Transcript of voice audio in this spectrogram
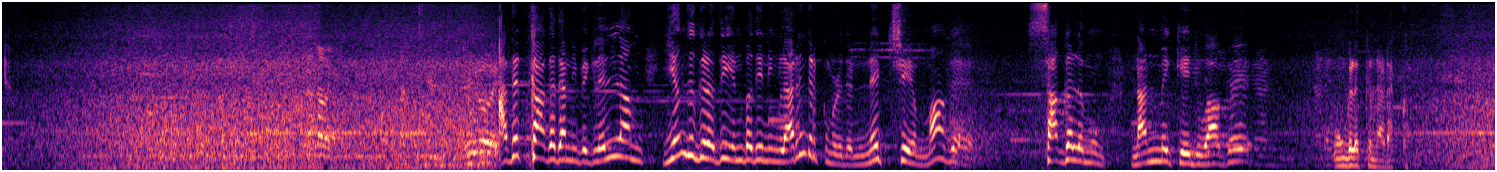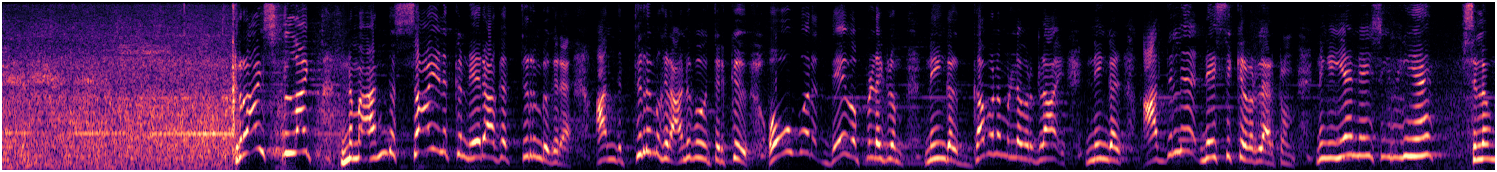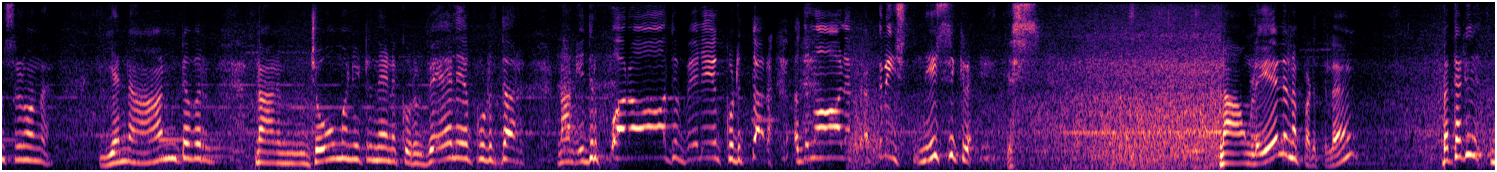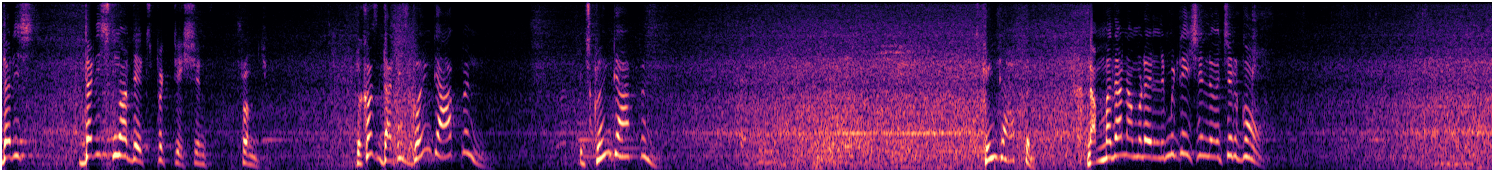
அதற்காக தான் இவைகள் எல்லாம் இயங்குகிறது என்பதை நீங்கள் அறிந்திருக்கும் பொழுது நிச்சயமாக சகலமும் நன்மைக்கு ஏதுவாக உங்களுக்கு நடக்கும் கிரைஸ்ட் லைக் நம்ம அந்த சாயலுக்கு நேராக திரும்புகிற அந்த திரும்புகிற அனுபவத்திற்கு ஒவ்வொரு தேவ பிள்ளைகளும் நீங்கள் கவனம் உள்ளவர்களாய் நீங்கள் அதில் நேசிக்கிறவர்களாக இருக்கணும். நீங்கள் ஏன் நேசிக்கிறீங்க? சிலவங்க சொல்லுவாங்க என்ன ஆண்டவர் நான் ஜோம் பண்ணிட்டு இருந்தேன் எனக்கு ஒரு வேலையை கொடுத்தார். நான் எதிர்பாராத வேலையை கொடுத்தார். அதனால கத்தரை நேசிக்கிறேன். எஸ் நான் அவங்களை ஏளனப்படுத்தல But that is that is that is not the expectation from you Because that is going to happen. It's going to happen. It's going to happen. நம்ம தான் நம்மளோட லிமிடேஷன்ல வச்சிருக்கோம்.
